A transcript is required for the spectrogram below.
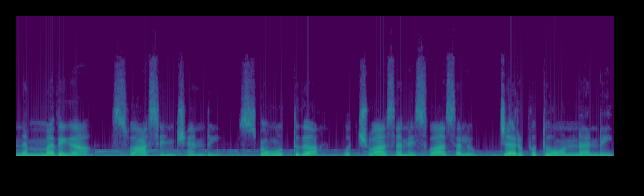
నెమ్మదిగా శ్వాసించండి. స్మూత్గా ఉచ్ఛ్వాస నిశ్వాసలు జరుపుతూ ఉండండి.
